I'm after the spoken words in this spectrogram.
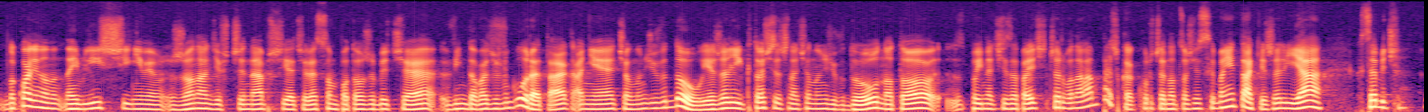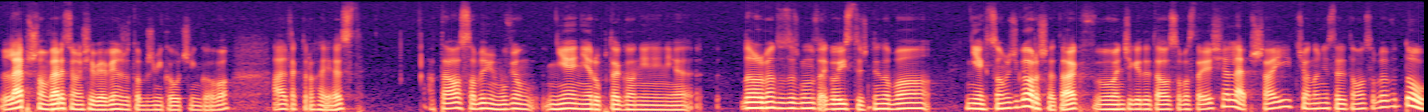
Dokładnie, no, najbliżsi, nie wiem, żona, dziewczyna, przyjaciele są po to, żeby cię windować w górę, tak, a nie ciągnąć w dół. Jeżeli ktoś zaczyna ciągnąć w dół, no to powinna ci zapalić czerwona lampeczka. Kurczę, no coś jest chyba nie tak. Jeżeli ja chcę być lepszą wersją siebie, wiem, że to brzmi coachingowo, ale tak trochę jest, a te osoby mi mówią, nie, nie rób tego, nie, nie, nie. No robią to ze względów egoistycznych, no bo nie chcą być gorsze, tak? W momencie, kiedy ta osoba staje się lepsza i ciągną niestety tą osobę w dół.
